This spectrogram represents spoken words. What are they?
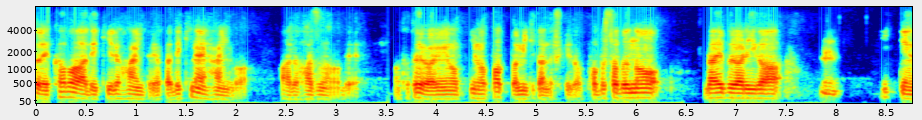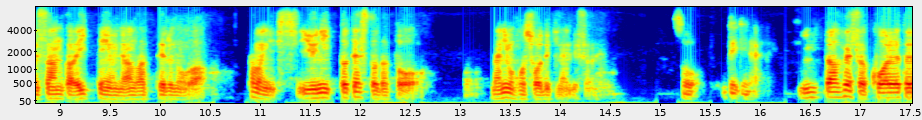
トでカバーできる範囲とやっぱできない範囲はあるはずなので、まあ例えば今今パッと見てたんですけど、パブサブのライブラリがうん1.3から1.4に上がってるのが、多分ユニットテストだと何も保証できないんですよね。そう、できない。インターフェースが壊れた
